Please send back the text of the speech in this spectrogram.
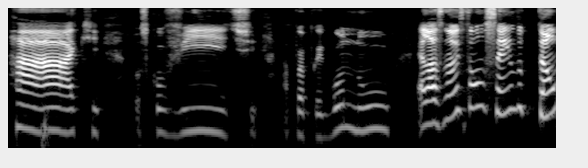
Haak, Boscovic, a própria Egonu, elas não estão sendo tão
